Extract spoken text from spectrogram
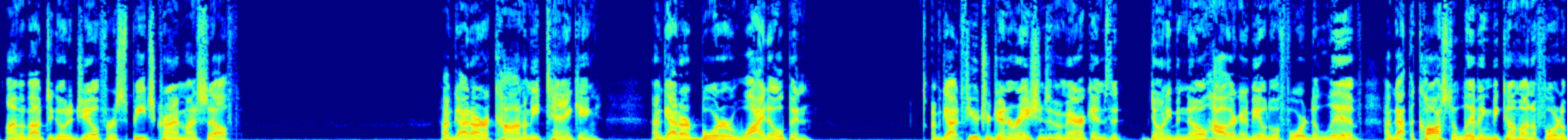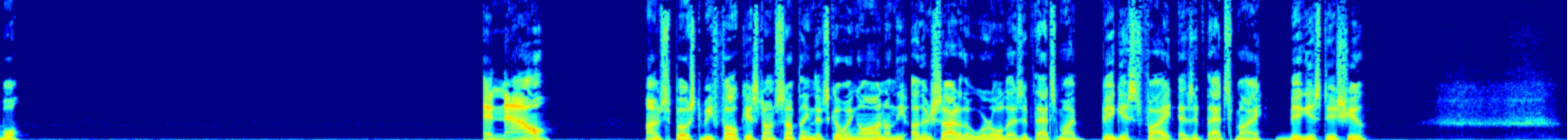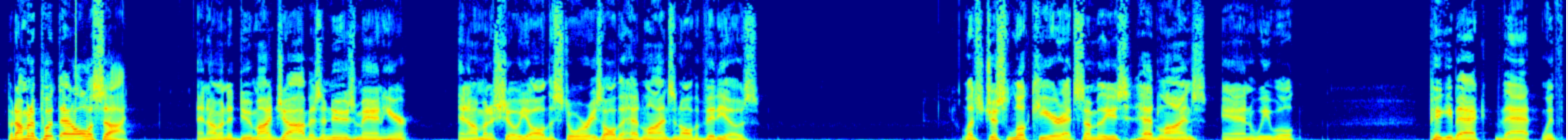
I'm about to go to jail for a speech crime myself. I've got our economy tanking. I've got our border wide open. I've got future generations of Americans that don't even know how they're going to be able to afford to live. I've got the cost of living become unaffordable. And now I'm supposed to be focused on something that's going on on the other side of the world as if that's my biggest fight, as if that's my biggest issue. But I'm going to put that all aside and I'm going to do my job as a newsman here and I'm going to show you all the stories, all the headlines, and all the videos. Let's just look here at some of these headlines and we will piggyback that with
